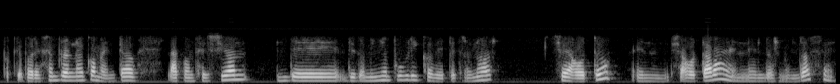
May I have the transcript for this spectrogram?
Porque, por ejemplo, no he comentado, la concesión de, de dominio público de Petronor se agotó, en- se agotaba en el 2012.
